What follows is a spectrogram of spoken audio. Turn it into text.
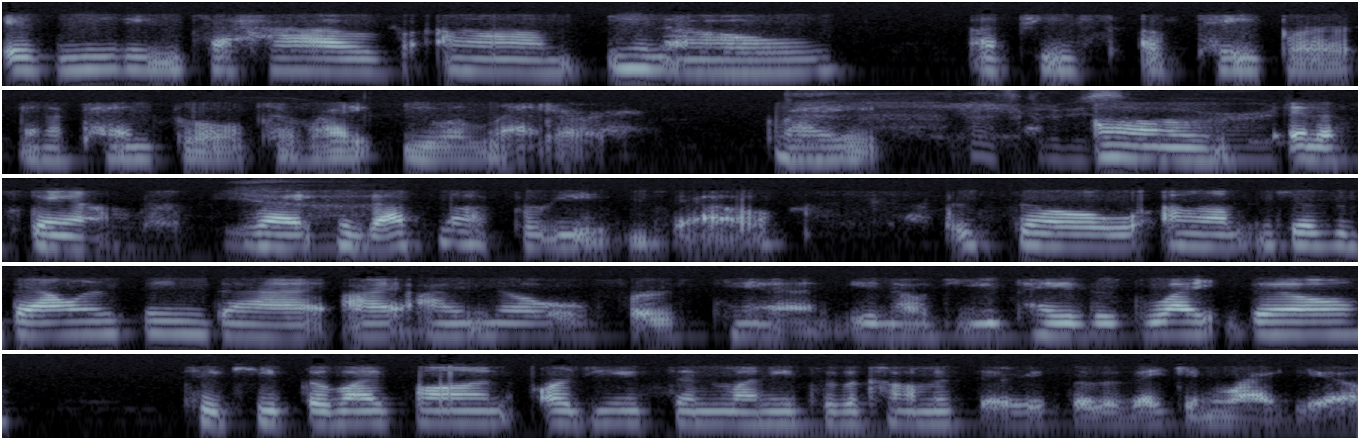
is needing to have, um, you know, a piece of paper and a pencil to write you a letter, right? That's gonna be so um, hard. And a stamp, yeah. right? Because that's not free, you know. So um, just balancing that, I, I know firsthand. You know, do you pay this light bill? To keep the lights on, or do you send money to the commissary so that they can write you?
